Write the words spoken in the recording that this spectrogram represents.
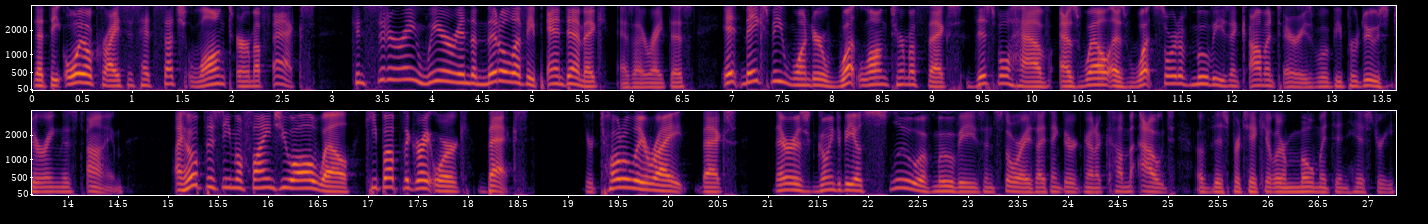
that the oil crisis had such long term effects. Considering we are in the middle of a pandemic, as I write this, it makes me wonder what long term effects this will have, as well as what sort of movies and commentaries will be produced during this time. I hope this email finds you all well. Keep up the great work, Bex. You're totally right, Bex. There is going to be a slew of movies and stories I think they're going to come out of this particular moment in history.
